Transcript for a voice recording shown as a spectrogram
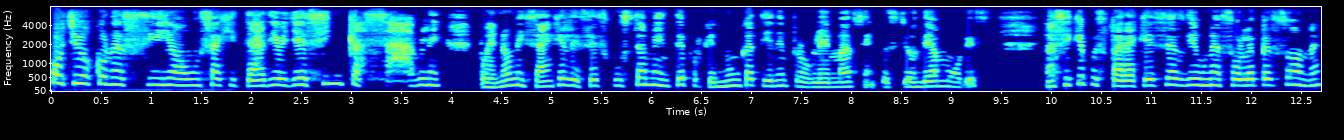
O yo conocí a un Sagitario y es incasable. Bueno, mis ángeles es justamente porque nunca tienen problemas en cuestión de amores. Así que pues, ¿para qué ser de una sola persona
